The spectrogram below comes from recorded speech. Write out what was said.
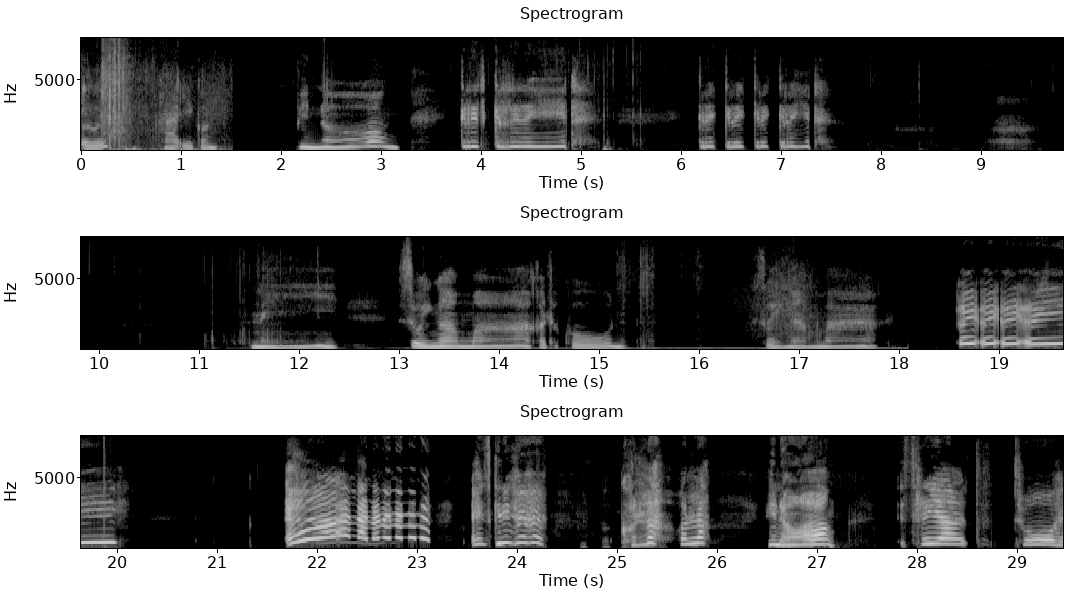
เอ้ย หาอีกก่อน พี่น้อง กรีดกรีดกรีดกรีดกรีดกรีดนี่ สวยงามมากค่ะทุกคน สวยงามมาก เอ้ยเอ้ยเอ้ยเอ้ยเอ๊ะนั่นนั่นนั่นนั่นเอ็นสกรีน kolla kolla พี่น้องเสียโทรแฮ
